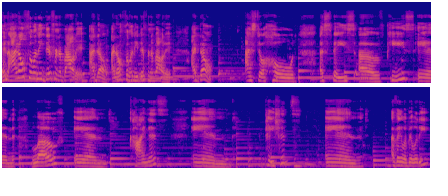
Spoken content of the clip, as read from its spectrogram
And I don't feel any different about it. I don't. I don't feel any different about it. I don't. I still hold a space of peace and love and kindness and patience and availability.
